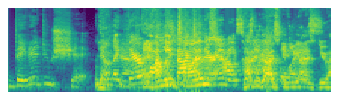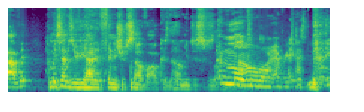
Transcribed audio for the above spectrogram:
they didn't do shit, Yeah. and like Yeah. they're Hey, how walking back to their house. have you their guys? If you guys do have it, How many times have you had to finish yourself out because the homie just was like, multiple Oh, every time. just you the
